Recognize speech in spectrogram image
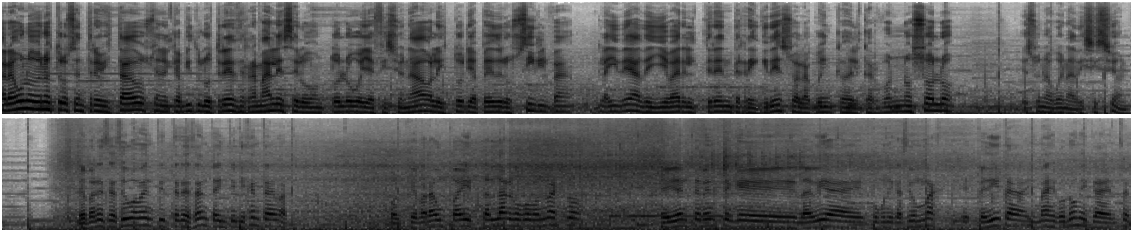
Para uno de nuestros entrevistados en el capítulo 3 de Ramales, el odontólogo y aficionado a la historia Pedro Silva, la idea de llevar el tren de regreso a la cuenca del carbón no solo es una buena decisión. Me parece sumamente interesante e inteligente además, porque para un país tan largo como el nuestro, evidentemente que la vía de comunicación más expedita y más económica es el tren,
